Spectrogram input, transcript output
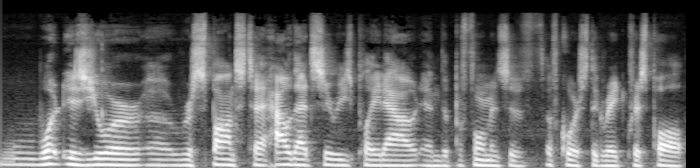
what is your uh, response to how that series played out and the performance of, of course, the great Chris Paul?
